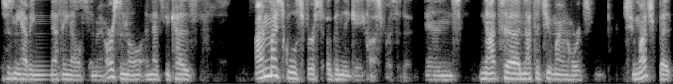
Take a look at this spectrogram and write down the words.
this was me having nothing else in my arsenal, and that's because I'm my school's first openly gay class president. And not to not to toot my own horn too much, but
